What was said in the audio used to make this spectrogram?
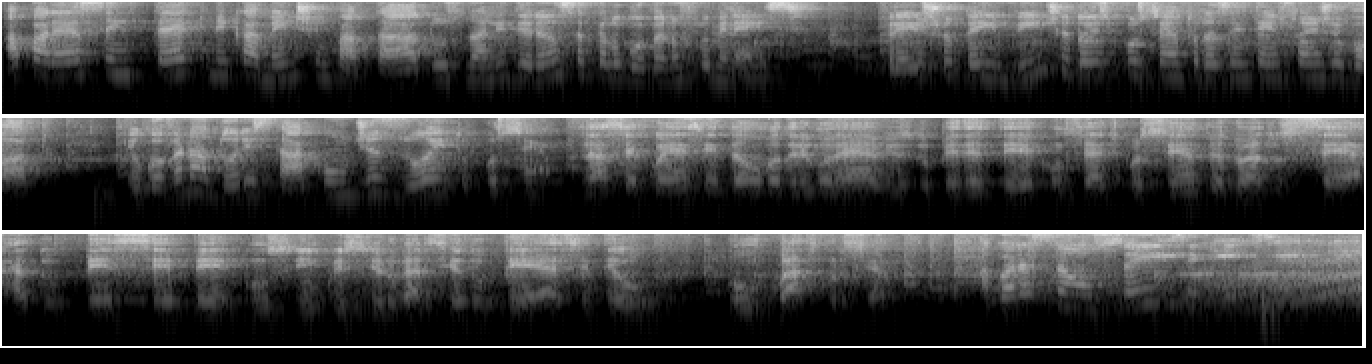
aparecem tecnicamente empatados na liderança pelo governo fluminense. Freixo tem 22% das intenções de voto e o governador está com 18%. Na sequência, então, Rodrigo Neves, do PDT, com 7%, Eduardo Serra, do PCB, com 5%, e Ciro Garcia, do PSTU, com 4%. Agora são 6 e 15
